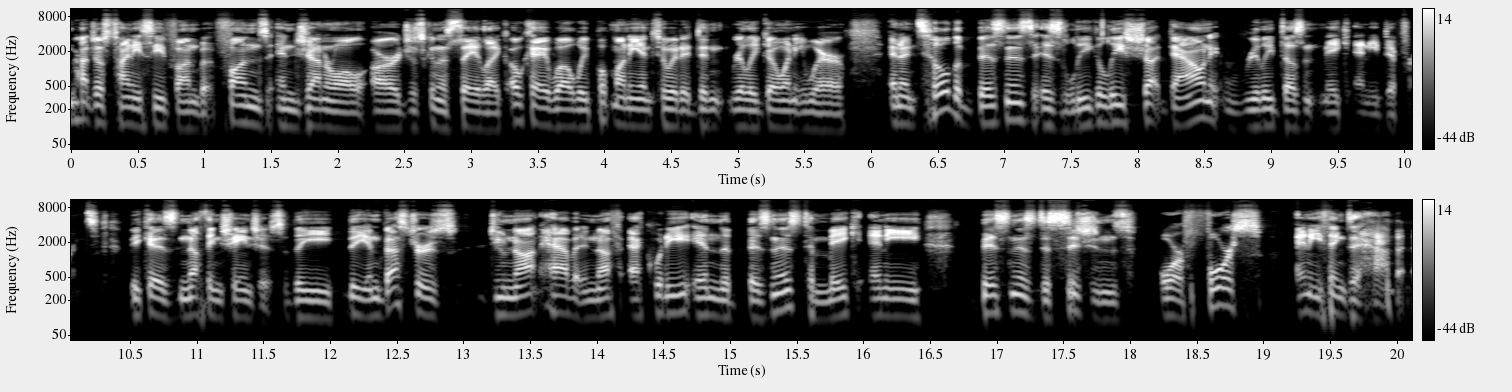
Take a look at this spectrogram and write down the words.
not just TinySeed Fund, but funds in general are just going to say, like, okay, well, we put money into it, it didn't really go anywhere. And until the business is legally shut down, it really doesn't make any difference because nothing changes. The the investors do not have enough equity in the business to make any business decisions or force anything to happen.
